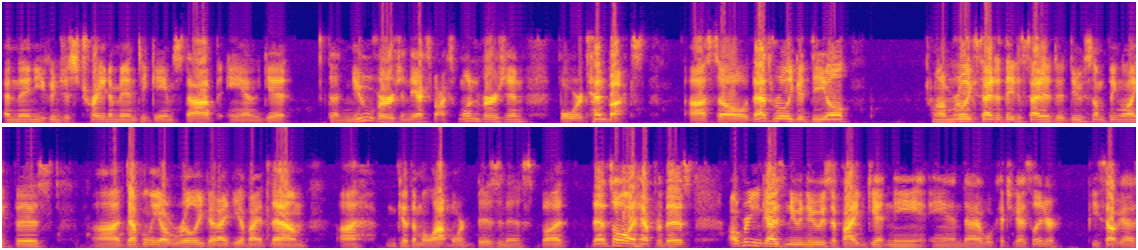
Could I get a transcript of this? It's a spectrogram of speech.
And then you can just trade them into GameStop and get the new version, the Xbox One version, for 10 bucks. Uh, so that's a really good deal. I'm really excited they decided to do something like this. Uh, definitely a really good idea by them. Uh, get them a lot more business. But that's all I have for this. I'll bring you guys new news if I get any, and uh, we'll catch you guys later. Peace out, guys.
